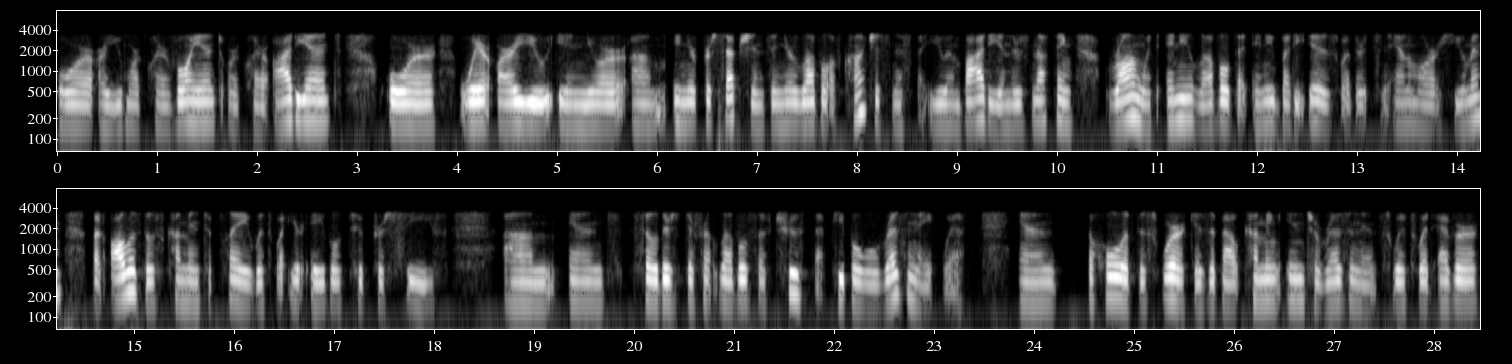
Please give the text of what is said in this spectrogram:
or are you more clairvoyant or clairaudient, or where are you in your um, in your perceptions, in your level of consciousness that you embody? And there's nothing wrong with any level that anybody is, whether it's an animal or a human, but all of those come into play with what you're able to perceive. Um, and so there's different levels of truth that people will resonate with. And the whole of this work is about coming into resonance with whatever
